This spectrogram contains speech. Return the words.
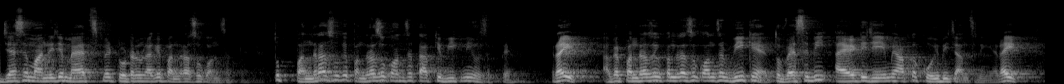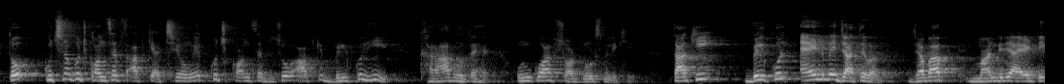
जैसे मान लीजिए मैथ्स में टोटल मिला के पंद्रह सौ कॉन्सेप्ट है तो पंद्रह सौ के पंद्रह सौ कॉन्सेप्ट आपके वीक नहीं हो सकते राइट अगर पंद्रह सौ के पंद्रह सौ कॉन्सेप्ट वीक है तो वैसे भी आई आई जेई में आपका कोई भी चांस नहीं है राइट तो कुछ ना कुछ कॉन्सेप्ट आपके अच्छे होंगे, कुछ कॉन्सेप्ट जो आपके बिल्कुल ही खराब होते हैं, उनको आप शॉर्ट नोट्स में लिखिए, ताकि बिल्कुल एंड में जाते वक्त, जब आप मान लीजिए आईआईटी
